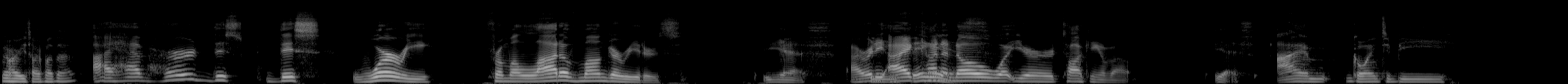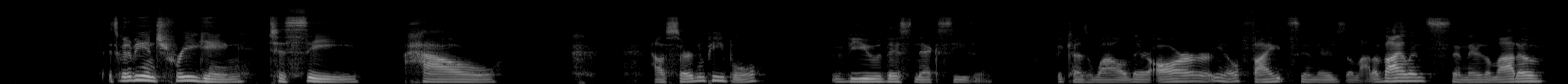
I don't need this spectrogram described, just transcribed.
Remember how you talked about that? I have heard this this worry from a lot of manga readers. Yes. I already The I kind of know what you're talking about. Yes, I'm going to be. It's going to be intriguing to see how how certain people view this next season because while there are you know fights and there's a lot of violence and there's a lot of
